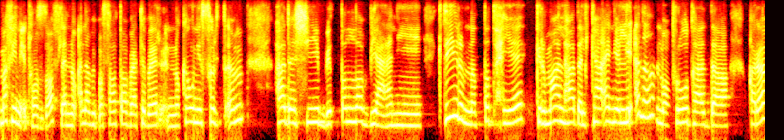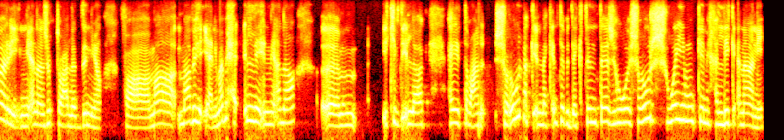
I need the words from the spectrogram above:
ما فيني أتوظف لأنه أنا ببساطة بعتبر إنه كوني صرت أم هذا الشيء بيتطلب يعني كثير من التضحية كرمال هذا الكائن يلي أنا المفروض هذا قراري إني أنا جبته على الدنيا. فما ما بي يعني ما بحق لي إني أنا كيف بدي أقول لك هي طبعا شعورك إنك أنت بدك تنتج هو شعور شوي ممكن يخليك أناني.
